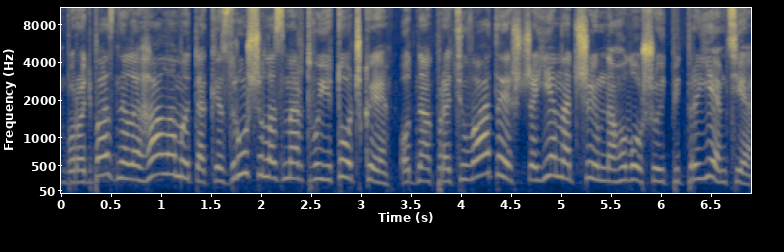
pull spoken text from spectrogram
Боротьба з нелегалами таки зрушила з мертвої точки. Однак працювати ще є над чим, наголошують підприємці.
